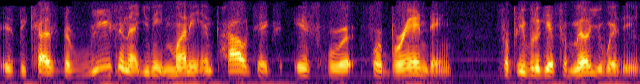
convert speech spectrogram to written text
it's because the reason that you need money in politics is for for branding, for people to get familiar with you.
